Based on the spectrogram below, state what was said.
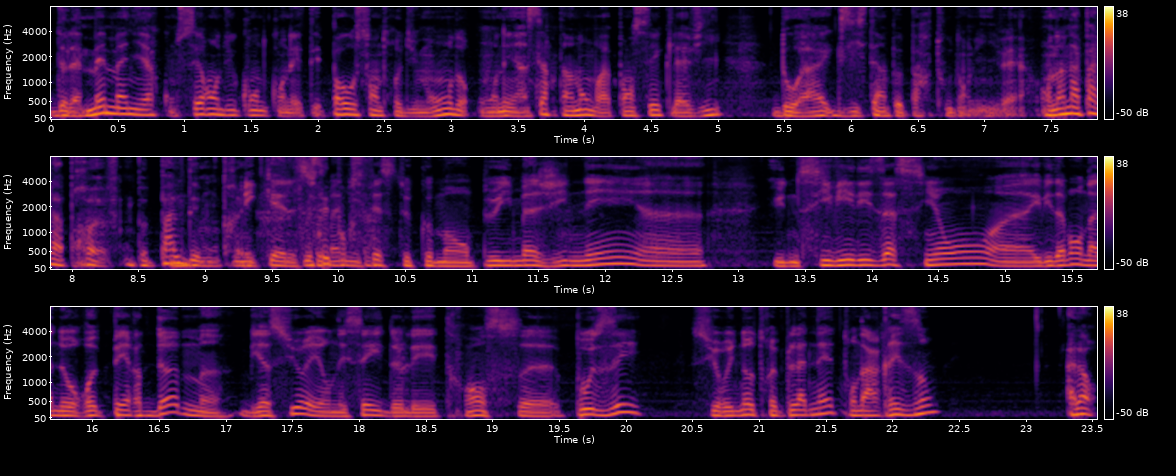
de la même manière qu'on s'est rendu compte qu'on n'était pas au centre du monde, on est un certain nombre à penser que la vie doit exister un peu partout dans l'univers. On n'en a pas la preuve, on ne peut pas le démontrer. Mais qu'elle se manifeste comment On peut imaginer euh, une civilisation. Euh, évidemment, on a nos repères d'hommes, bien sûr, et on essaye de les transposer sur une autre planète. On a raison alors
